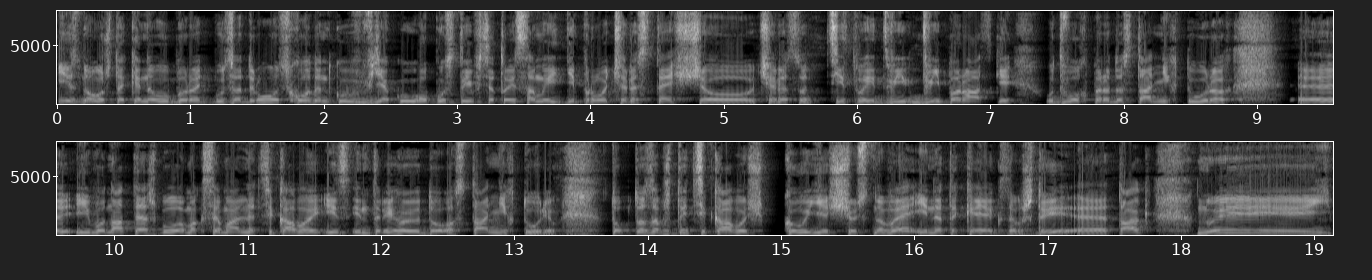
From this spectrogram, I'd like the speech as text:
І знову ж таки нову боротьбу за другу сходинку, в яку опустився той самий Дніпро через те, що через ці твої дві дві поразки у двох передостанніх турах. Е, І вона теж була максимально цікавою із інтригою до останніх турів. Тобто завжди цікаво, коли є щось нове і не таке, як завжди. Е, так. Ну і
